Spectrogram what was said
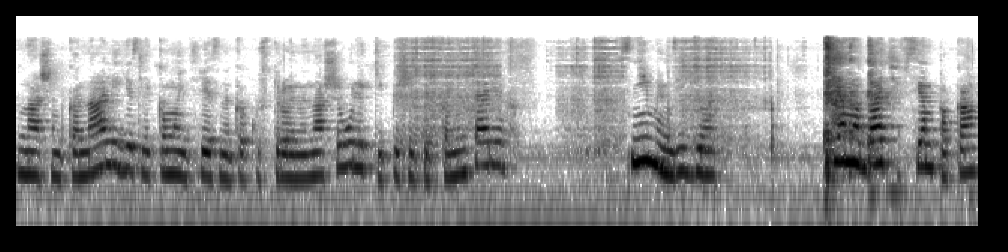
нашем канале. Если кому интересно, как устроены наши улики, пишите в комментариях. Снимем видео. Всем удачи, всем пока.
